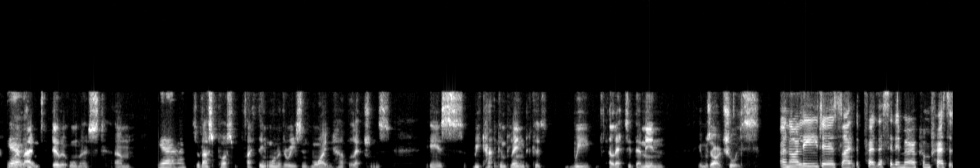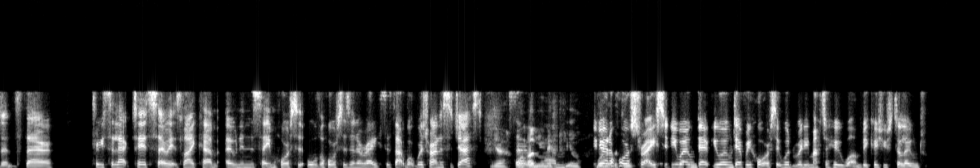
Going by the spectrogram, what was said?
Yeah. we're allowed to do it almost um, Yeah. so that's poss- I think one of the reasons why we have elections is we can't complain because we elected them in it was our choice And our leaders, like the pre- let's say the American presidents, they're pre-selected, so it's like um, owning the same horses, all the horses in a race. Is that what we're trying to suggest? Yeah, So, well, I mean, um, if you If you had a horse things- race and you owned it, you owned every horse, it wouldn't really matter who won because you still owned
